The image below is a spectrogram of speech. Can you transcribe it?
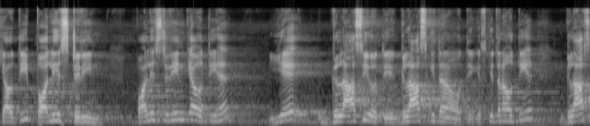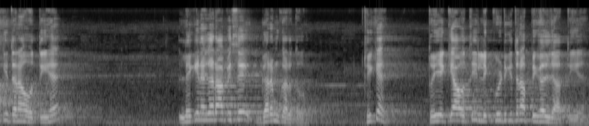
क्या होती? है पॉलीस्टीरीन पॉलीस्टीरीन क्या होती है? ये ग्लासी होती है ग्लास की तरह होती है। किसकी तरह होती है? ग्लास की तरह होती है। लेकिन अगर आप इसे गर्म कर दो, ठीक है तो ये क्या होती? है लिक्विड की तरह पिघल जाती है।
